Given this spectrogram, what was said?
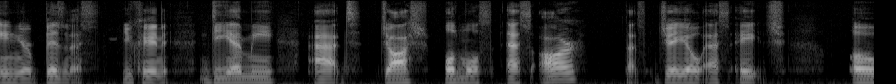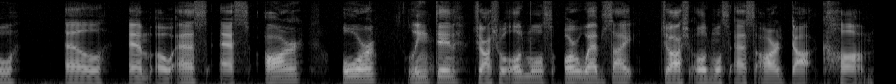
in your business. You can DM me at Josh Olmos SR. That's J O S H O L M O S S R. Or LinkedIn, Joshua Olmos, or website, josholmossr.com.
